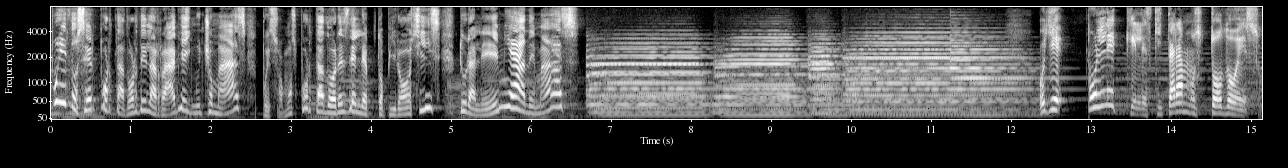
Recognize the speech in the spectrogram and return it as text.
Puedo ser portador de la rabia y mucho más, pues somos portadores de leptopirosis, turalemia, además. Oye, ponle que les quitáramos todo eso.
